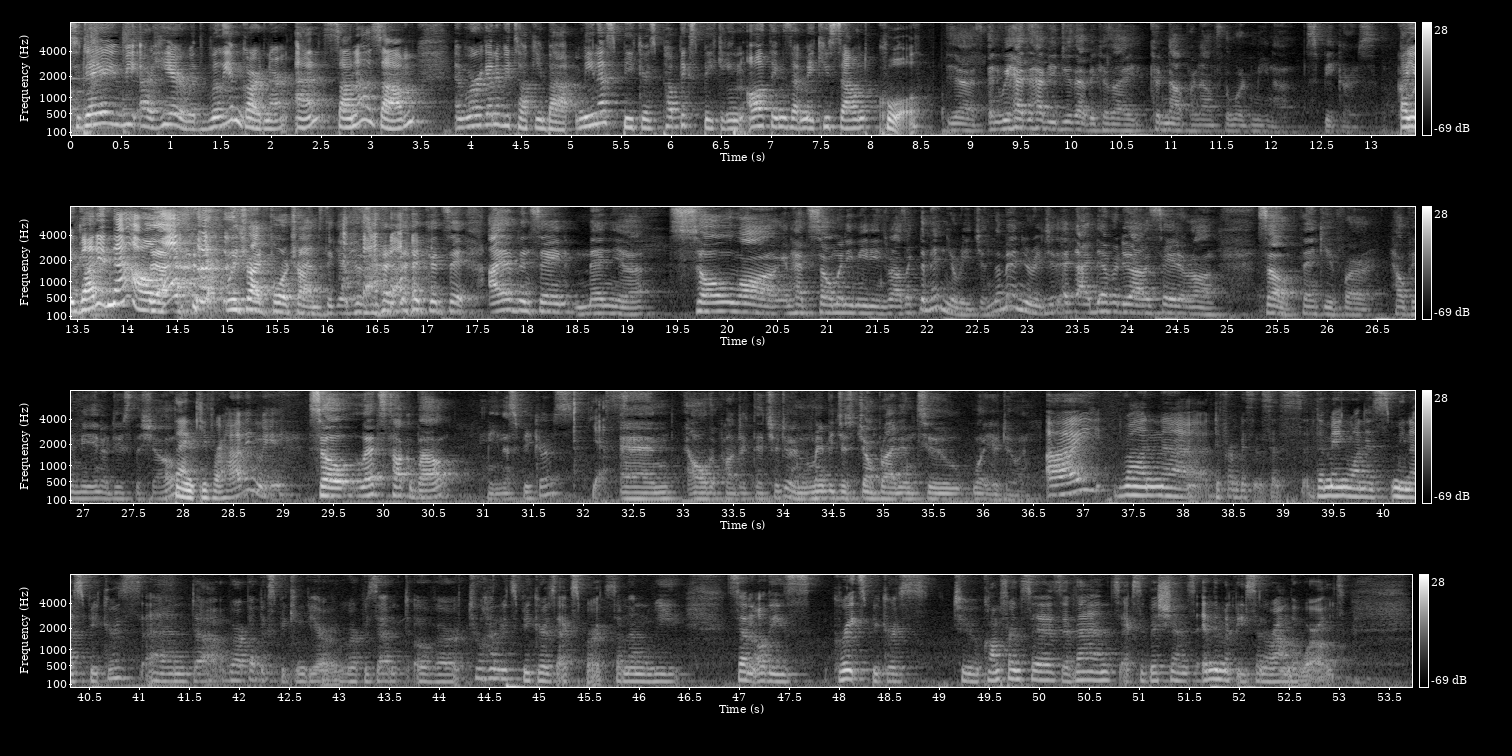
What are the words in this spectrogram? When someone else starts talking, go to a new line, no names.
today we are here with William Gardner and Saana Azzam, and we're going to be talking about MENA speakers, public speaking, and all things that make you sound cool.
Yes, and we had to have you do that because I could not pronounce the word MENA speakers.
Oh, you got it now.
Yeah. we tried four times to get this right. I could say I have been saying Menya so long and had so many meetings where I was like the Menya region, the Menya region, and I never knew I was saying it wrong. So thank you for helping me introduce the show.
Thank you for having me.
So let's talk about MENA speakers.
Yes.
And all the project that you're doing. Maybe just jump right into what you're doing.
I run uh, different businesses. The main one is MENA Speakers, and uh, we're a public speaking bureau. We represent over 200 speakers, experts, and then we send all these great speakers to conferences, events, exhibitions in the Middle East and around the world.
